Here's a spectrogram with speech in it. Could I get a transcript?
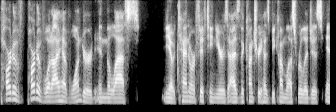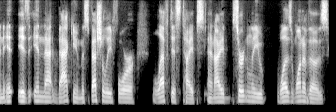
part of part of what I have wondered in the last you know 10 or 15 years as the country has become less religious and it is in that vacuum especially for leftist types. And i certainly was one of those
